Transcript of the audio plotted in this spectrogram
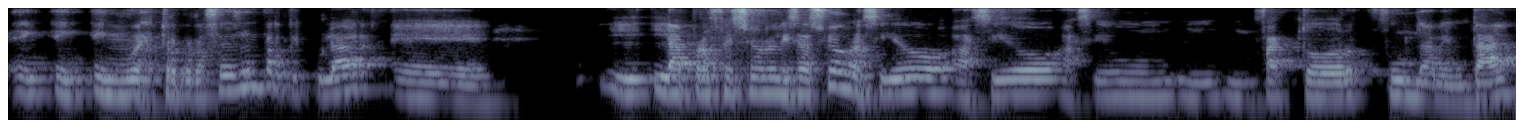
en, en, nuestro proceso en particular, eh, la profesionalización ha sido, ha sido, ha sido un factor fundamental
